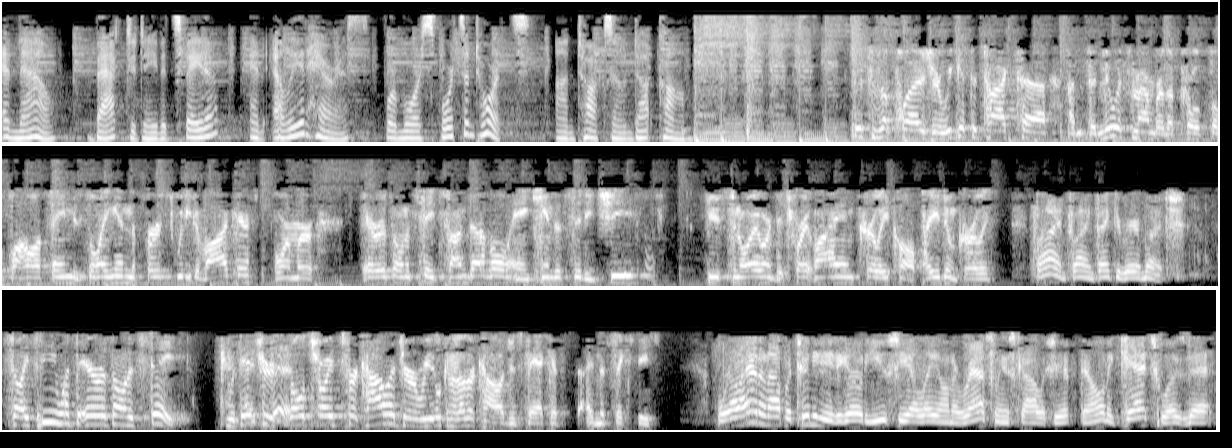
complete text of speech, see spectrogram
And now, back to David Spada and Elliot Harris for more sports and torts on TalkZone.com. This is a pleasure. We get to talk to um, the newest member of the Pro Football Hall of Fame. He's going in the first week of August, former Arizona State Sun Devil and Kansas City Chief, Houston Oiler and Detroit Lion, Curley Culp. How you doing, Curley? Fine, fine. Thank you very much. So I see you went to Arizona State. Was that your sole choice for college, or were you looking at other colleges back at, in the 60s? Well, I had an opportunity to go to UCLA on a wrestling scholarship. The only catch was that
